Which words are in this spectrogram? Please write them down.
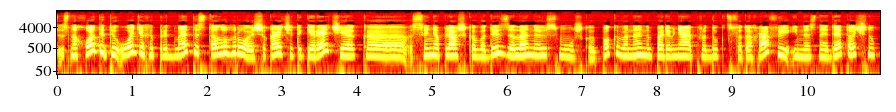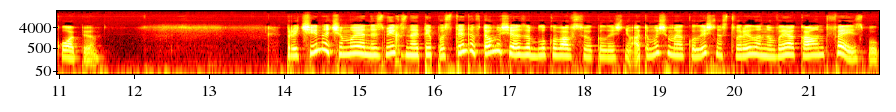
Знаходити одяг і предмети стало грою, шукаючи такі речі, як е, синя пляшка води з зеленою смужкою, поки вона не порівняє продукт з фотографією і не знайде точну копію. Причина, чому я не зміг знайти пости, не в тому, що я заблокував свою колишню, а тому, що моя колишня створила новий аккаунт Facebook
